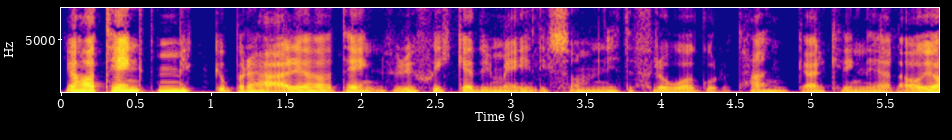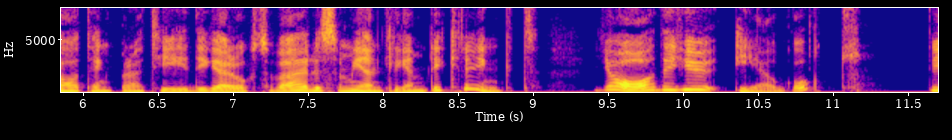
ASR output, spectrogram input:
Jag har tänkt mycket på det här. Jag har tänkt, för du skickade ju mig liksom lite frågor och tankar kring det hela. Och jag har tänkt på det här tidigare också. Vad är det som egentligen blir kränkt? Ja, det är ju egot. Det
